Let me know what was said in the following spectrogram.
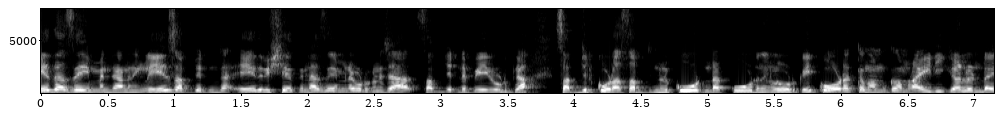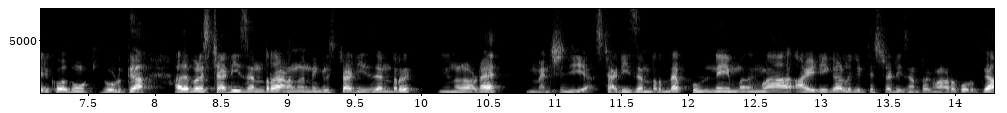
ഏത് അസൈൻമെന്റ് ആണ് നിങ്ങൾ ഏത് സബ്ജക്റ്റിന്റെ ഏത് വിഷയത്തിന്റെ അസൈൻമെന്റ് കൊടുക്കുന്ന ആ സബ്ജക്റ്റിന്റെ പേര് കൊടുക്കുക. സബ്ജക്ട് കൂടാ സബ്ജക്റ്റിന് കോഡ് ഉണ്ട്. കോഡ് നിങ്ങൾ കൊടുക്കുക. ഈ കോഡൊക്കെ നമുക്ക് നമ്മുടെ ഐ ഡി കാർഡിൽ ഉണ്ടായിരിക്കും. അത് നോക്കി കൊടുക്കുക. അതേപോലെ സ്റ്റഡി സെന്റർ ആണെന്നുണ്ടെങ്കിൽ സ്റ്റഡി സെന്റർ നിങ്ങൾ അവിടെ മെൻഷൻ ചെയ്യുക സ്റ്റഡി സെന്ററിന്റെ ഫുൾ നെയിം നിങ്ങൾ ആ ഐ ഡി കാർഡ് കിട്ടിയ സ്റ്റഡി സെന്റർ നിങ്ങൾ അവിടെ കൊടുക്കുക.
